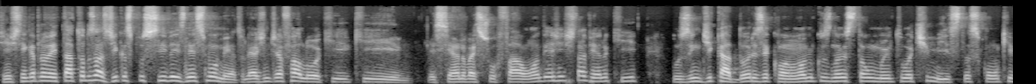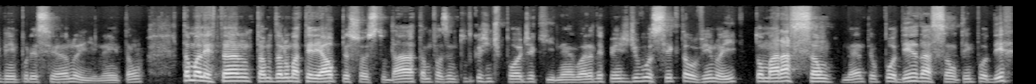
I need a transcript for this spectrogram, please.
gente tem que aproveitar todas as dicas possíveis nesse momento, né? A gente já falou que, que esse ano vai surfar a onda e a gente está vendo que os indicadores econômicos não estão muito otimistas com o que vem por esse ano aí, né? Então, estamos alertando, estamos dando material para o pessoal estudar, estamos fazendo tudo que a gente pode aqui, né? Agora depende de você que está ouvindo aí tomar ação, né? Tem o poder da ação, tem poder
